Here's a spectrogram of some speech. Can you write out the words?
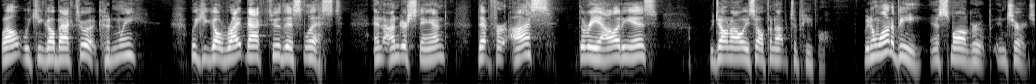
well, we can go back through it, couldn't we? We could go right back through this list and understand that for us, the reality is we don't always open up to people. We don't want to be in a small group in church.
